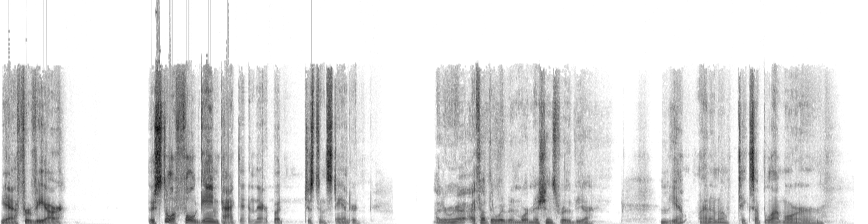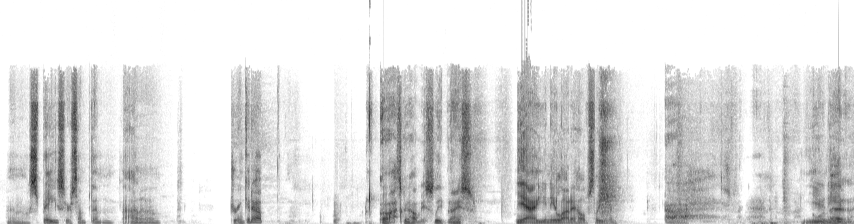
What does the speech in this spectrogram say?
Yeah, for VR. There's still a full game packed in there, but just in standard. I don't. re- I thought there would have been more missions for the VR. Hmm. Yep. I don't know. Takes up a lot more know, space or something. I don't know. Drink it up. Oh, it's going to help me sleep nice. Yeah, you need a lot of help sleeping. Ah, You need bed-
